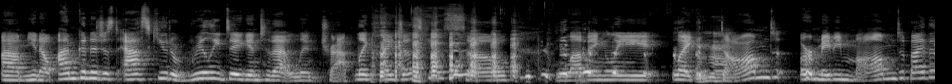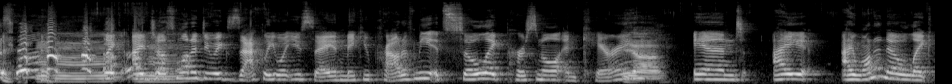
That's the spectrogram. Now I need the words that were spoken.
um, you know, I'm gonna just ask you to really dig into that lint trap. Like I just feel so lovingly like Mm-hmm. domed or maybe mommed by this book. Mhm. Like I just Mhm. want to do exactly what you say and make you proud of me. It's so like personal and caring. Yeah. And I I want to know like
